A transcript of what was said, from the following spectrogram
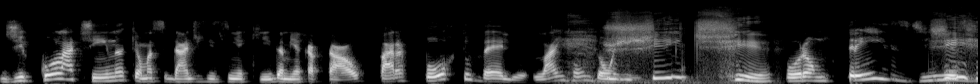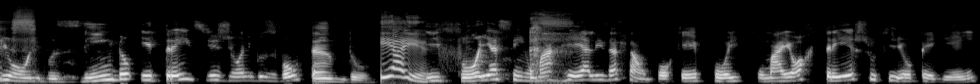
de Colatina, que é uma cidade vizinha aqui da minha capital, para Porto Velho, lá em Rondônia. Gente! Foram três dias Gente. de ônibus indo e três dias de ônibus voltando. E aí? E foi, assim, uma realização, porque foi o maior trecho que eu peguei.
